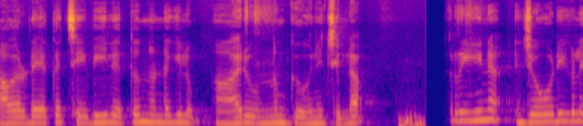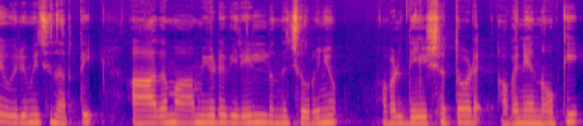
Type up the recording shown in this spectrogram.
അവരുടെയൊക്കെ ചെവിയിൽ എത്തുന്നുണ്ടെങ്കിലും ആരും ഒന്നും ഗൗനിച്ചില്ല. റീന ജോഡികളെ ഒരുമിച്ച് നിർത്തി. ആദം ആമിയുടെ വിരലിലൊന്ന് ചൊറിഞ്ഞു. അവൾ ദേഷ്യത്തോടെ അവനെ നോക്കി.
